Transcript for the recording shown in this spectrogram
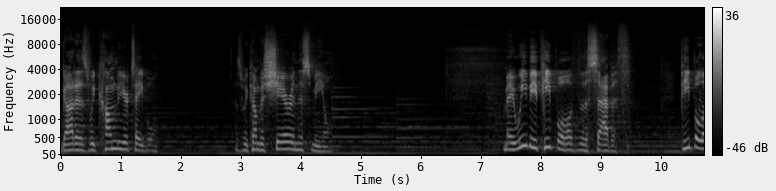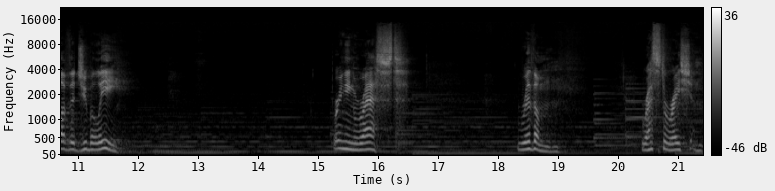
God, as we come to your table, as we come to share in this meal, may we be people of the Sabbath, people of the Jubilee bringing rest, rhythm, restoration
